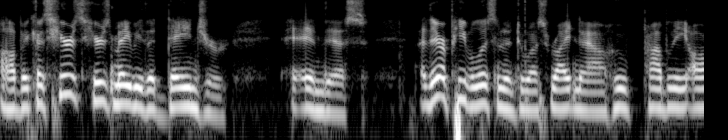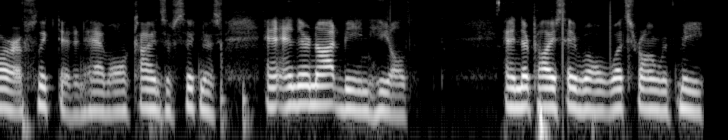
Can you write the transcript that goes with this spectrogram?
uh, because here's here's maybe the danger in this there are people listening to us right now who probably are afflicted and have all kinds of sickness and, and, they're not being healed. And they're probably saying, well, what's wrong with me?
